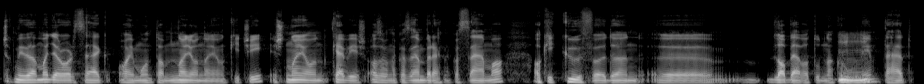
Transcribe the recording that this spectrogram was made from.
csak mivel Magyarország, ahogy mondtam, nagyon-nagyon kicsi, és nagyon kevés azoknak az embereknek a száma, akik külföldön ö, labdába tudnak rúgni, mm. tehát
